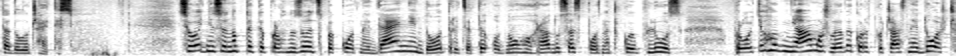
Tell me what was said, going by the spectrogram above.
та долучайтесь. Сьогодні синоптики прогнозують спекотний день до 31 градуса з позначкою плюс. Протягом дня можливий короткочасний дощ.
